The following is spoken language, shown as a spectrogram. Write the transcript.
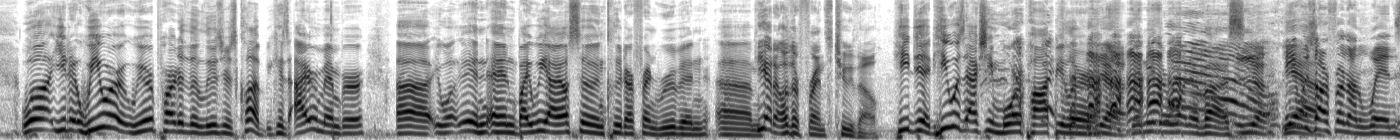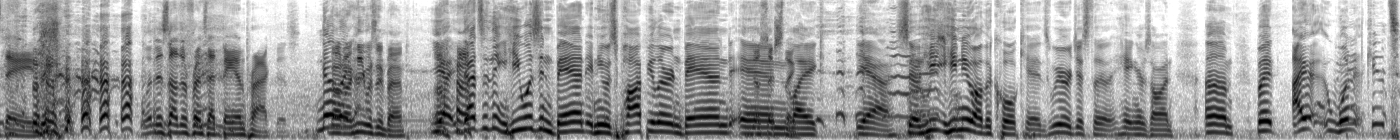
well, you know, we were we were part of the losers club because I remember. Uh, well, and and by we I also include our friend Ruben. Um, He had other friends too, though. he did. He was actually more popular Yeah. than either one of us. Yeah. He Yeah. was our friend on Wednesdays when his other friends had band practice. No, No, like- no, he was in band. yeah, that's the thing. He was in band and he was popular in band and thing. like yeah. So he, he knew all the cool kids. We were just the hangers on. Um, but I one Kids.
